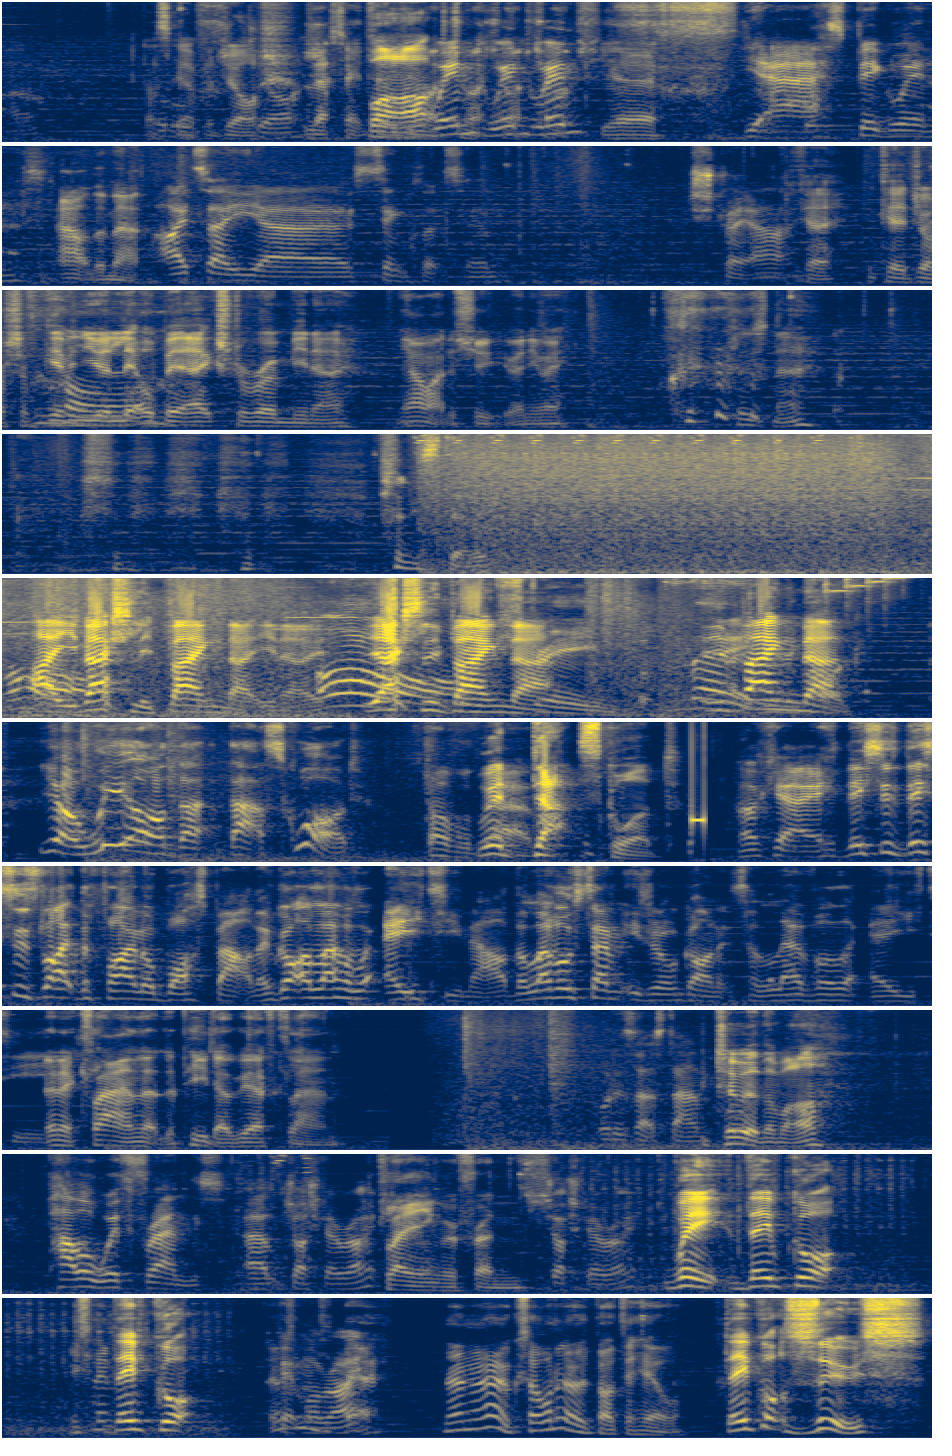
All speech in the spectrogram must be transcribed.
Let's for Oof, Josh. Josh. Left ain't But- much, Win, much, win, much, win. too much. Yeah. Yes, big wind. Out the map. I'd say uh, sinklets him. Straight out. Okay, okay, Josh, I've given you a little Oh. bit extra room, you know. Yeah, I might just shoot you anyway. Please no. Please don't. Ah, you've actually banged that, you know. you actually Oh, banged that. Extreme. Mate. You banged that. Yo, we are that that squad. Double We're dab. that squad. Okay, this is this is like the final boss battle. They've got a level 80 now. The level 70s are all gone. It's a level 80. In a clan, like the PWF clan. What does that stand for? Two of them are. Power with friends. Uh, Josh, go right. Playing with friends. Josh, go right. Wait, they've got You said- they've got A bit more right. there. No, no, no, because I want to go above the hill. they've got Zeus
